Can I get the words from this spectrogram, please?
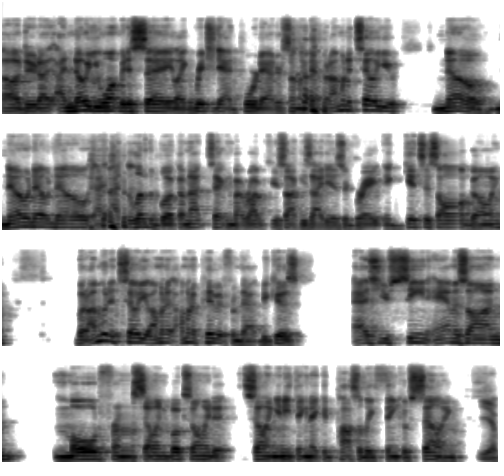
Oh, dude, I, I know you want me to say like Rich Dad Poor Dad or something like that, but I'm going to tell you, no, no, no, no. I, I love the book. I'm not talking about Robert Kiyosaki's ideas are great. It gets us all going, but I'm going to tell you, I'm going to I'm going to pivot from that because as you've seen Amazon mold from selling books only to selling anything they could possibly think of selling. Yep.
